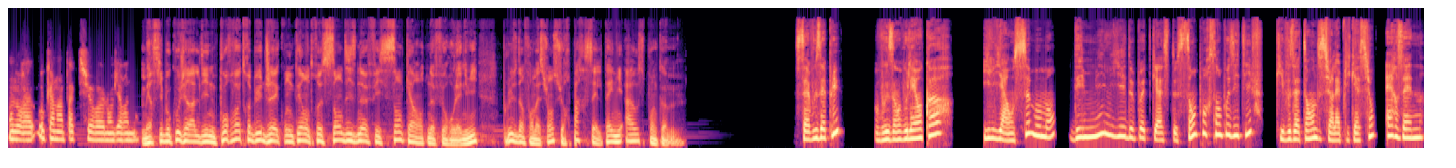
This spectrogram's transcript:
on n'aura aucun impact sur euh, l'environnement. Merci beaucoup, Géraldine. Pour votre budget, comptez entre 119 et 149 euros la nuit. Plus d'informations sur parceltinyhouse.com. Ça vous a plu? Vous en voulez encore? Il y a en ce moment des milliers de podcasts 100% positifs qui vous attendent sur l'application AirZen.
